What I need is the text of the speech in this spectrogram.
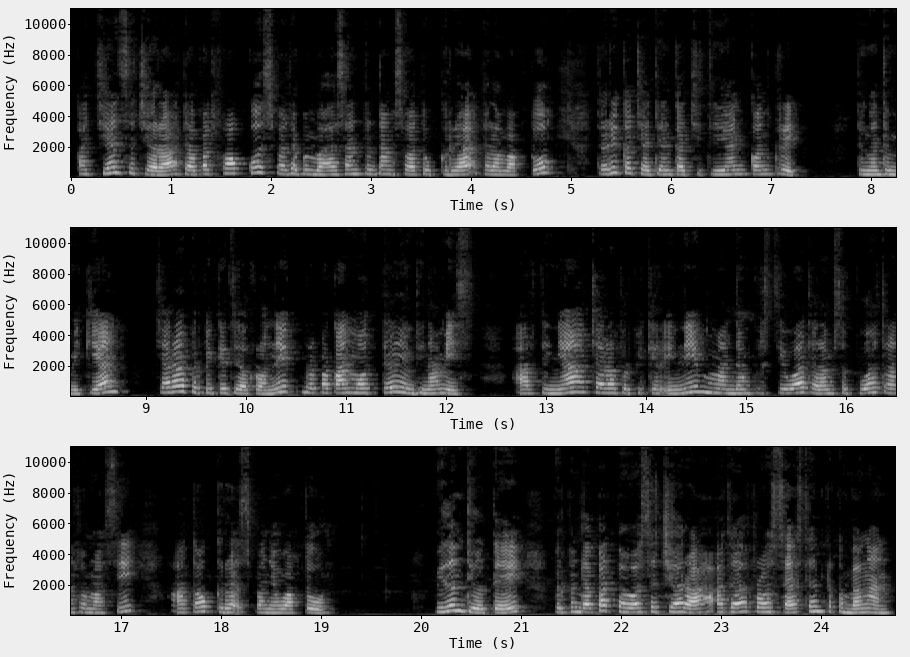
kajian sejarah dapat fokus pada pembahasan tentang suatu gerak dalam waktu dari kejadian-kejadian konkret. Dengan demikian, cara berpikir diakronik merupakan model yang dinamis. Artinya, cara berpikir ini memandang peristiwa dalam sebuah transformasi atau gerak sepanjang waktu. Willem Dilte berpendapat bahwa sejarah adalah proses dan perkembangan.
